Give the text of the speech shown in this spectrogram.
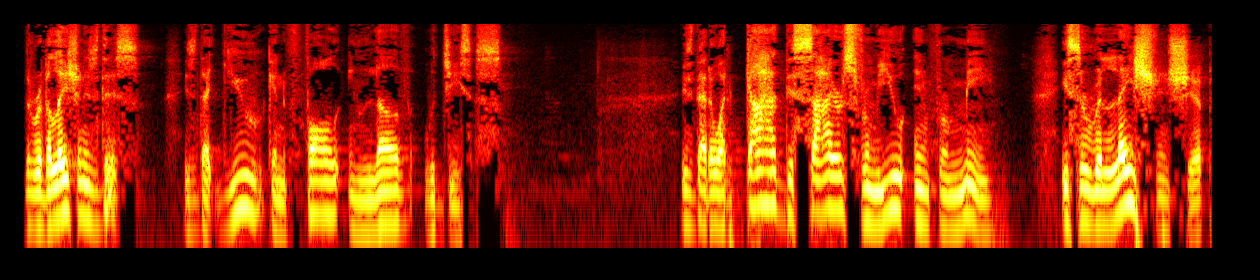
The revelation is this is that you can fall in love with Jesus. Is that what God desires from you and from me is a relationship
